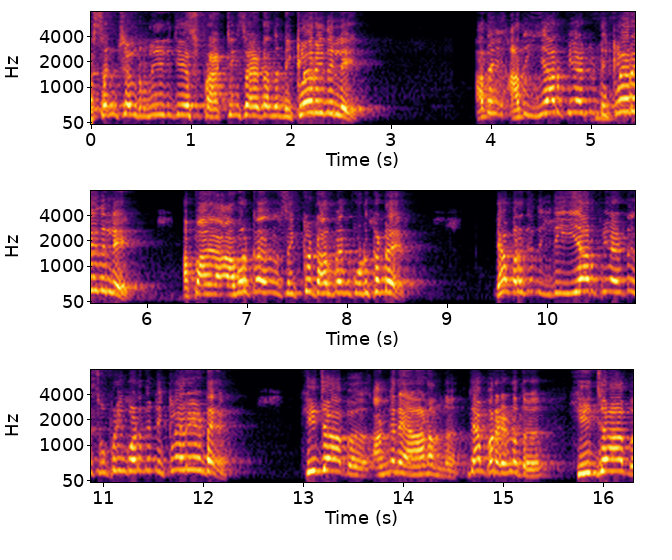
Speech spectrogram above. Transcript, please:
എസെൻഷ്യൽ റിലീജിയസ് പ്രാക്ടീസ് ആയിട്ട് അത് ഡിക്ലെയർ ചെയ്തില്ലേ? അത് അത് ഇ ആർ പി ആയിട്ട് ഡിക്ലെയർ ചെയ്തില്ലേ? അപ്പൊ അവർക്ക് സിക്ക് ടർബൻ കൊടുക്കണ്ടേ? ഞാൻ പറഞ്ഞത് ഇത് ഇ ആർ പി ആയിട്ട് സുപ്രീം കോടതി ഡിക്ലെയർ ചെയ്യട്ടെ. ഹിജാബ് അങ്ങനെയാണെന്ന് ഞാൻ പറയണത് ഹിജാബ്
